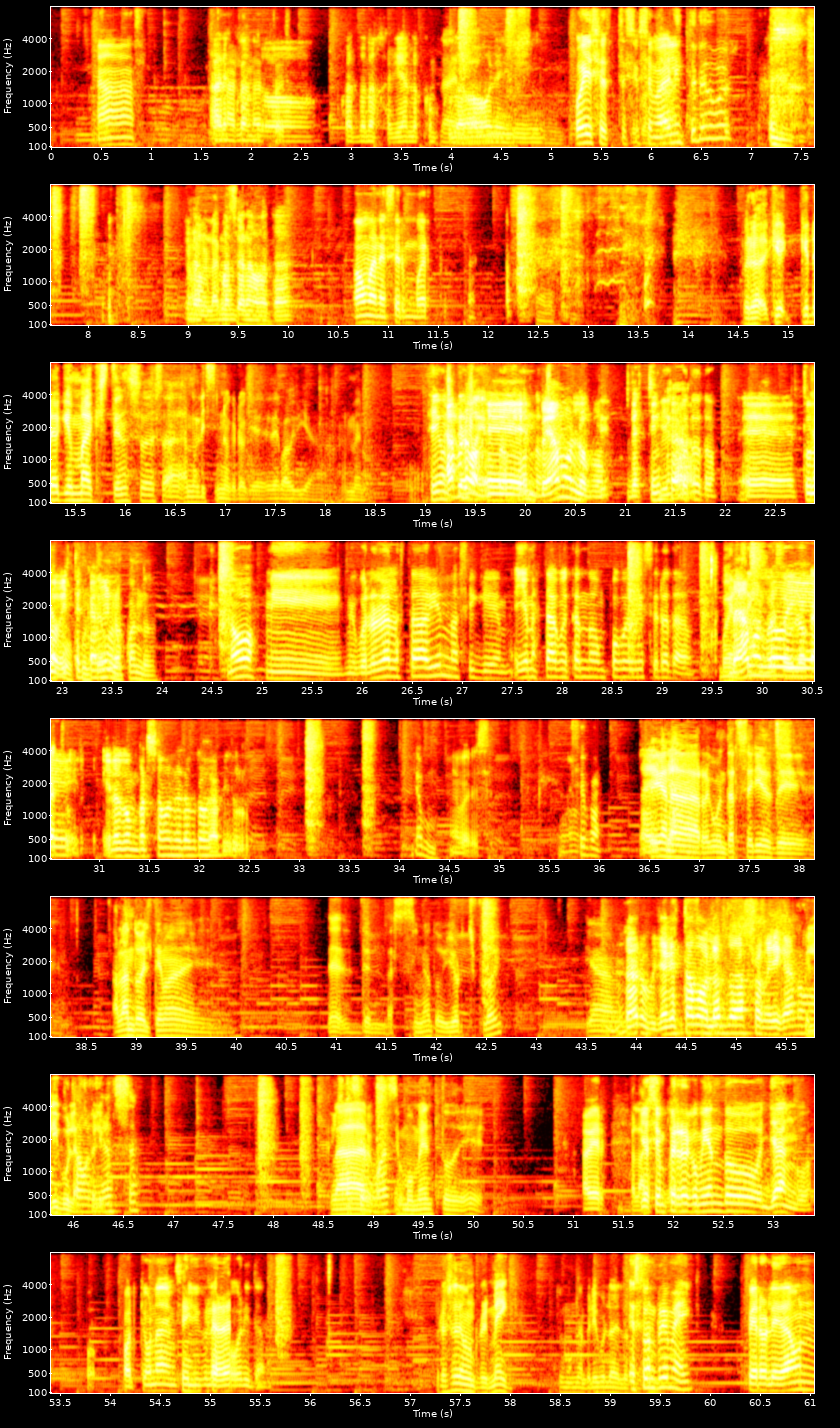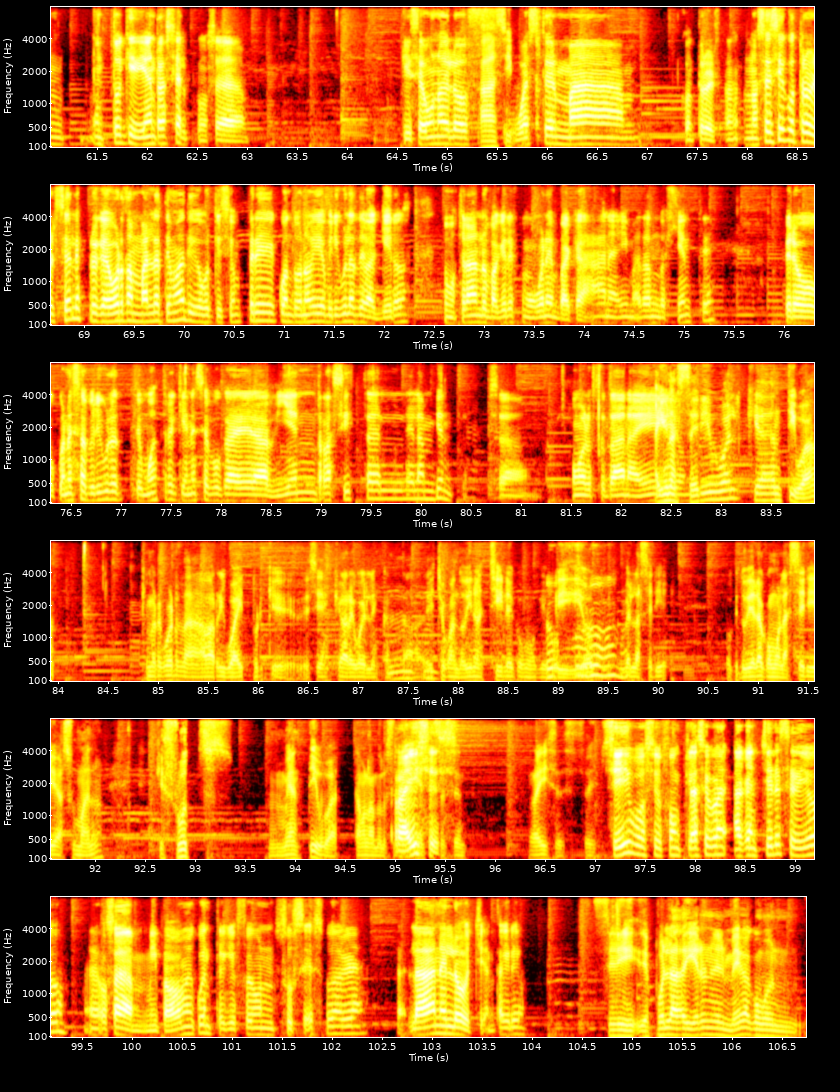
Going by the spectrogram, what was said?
Ah, sí. Ahora hablando de esto. Cuando, nos hackean los computadores y, Oye, se, se- me va el internet, weón. y No, nos la mandan a cosa- matar. Vamos a amanecer muertos. claro. Pero cre- creo que es más extenso ese análisis, no creo que de Baudía, al menos. Sí, un Ah, pero eh, profundo. veámoslo, po. Bien- De Bien Stinka, cototo. eh, ¿tú lo Ya, pues, viste, juntémonos, Camilo? ¿Cuándo? No, mi, mi polola la estaba viendo, así que ella me estaba contando un poco de qué se trataba. Bueno, Veamos. Veámoslo y, lo y lo conversamos en el otro capítulo. Ya, pues. Me parece. Sí, pues. Ahí Llegan a recomendar series de. Hablando del tema de, de- del asesinato de George Floyd. Ya- Claro, pues ya que estamos hablando de afroamericanos Películas, estadounidenses, Claro, es momento de. A ver, yo siempre recomiendo Django, po- porque es una de mis Sí, películas favoritas. Pero eso es un remake. de Una película de los Es un 60. remake, pero le da un, un toque bien racial. O sea, quizá uno de los Ah, sí. western más controversiales. No sé si controversiales, pero que abordan más la temática, porque siempre cuando uno veía películas de vaqueros, te mostraban a los vaqueros como buenas bacanas y matando gente. Pero con esa película te muestra que en esa época era bien racista el, el ambiente. O sea, cómo los trataban a ellos. Hay una serie igual que es antigua. Que me recuerda a Barry White porque decían que a Barry White le encantaba. De hecho, cuando vino a Chile, como que pidió ver la serie. O que tuviera como la serie a su mano. Que es Roots. Muy antigua. Estamos hablando de los 70, Raíces. 60. Raíces, sí. Sí, pues sí, fue un clásico. Acá en Chile se dio, eh, o sea, mi papá me cuenta que fue un suceso acá. La dan en los 80, creo. Sí, después la dieron en el Mega como en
